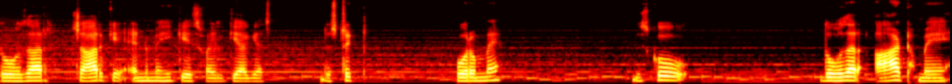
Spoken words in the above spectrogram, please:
2004 के एंड में ही केस फ़ाइल किया गया डिस्ट्रिक्ट फोरम में, जिसको 2008 में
